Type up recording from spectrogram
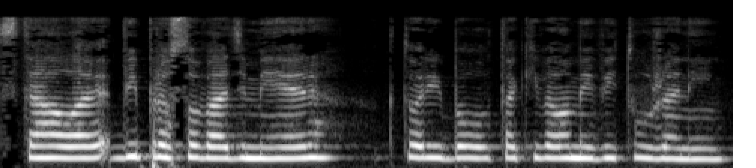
stále vyprosovať mier, ktorý bol taký veľmi vytúžený.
